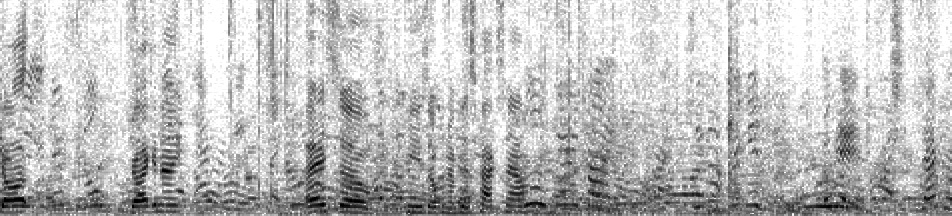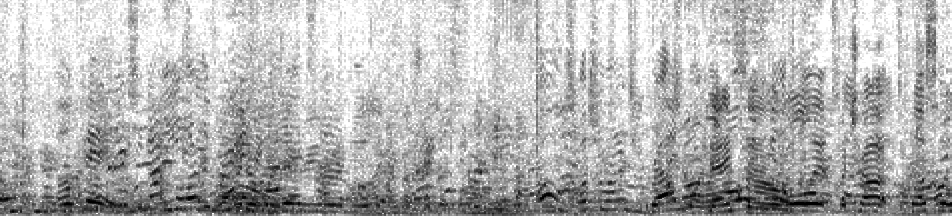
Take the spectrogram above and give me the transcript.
We got Dragonite. Alright, so he's opening up his packs now. Okay, Zach Rowe. Okay. She got Oh, special energy grass. Okay, so Bullet, Machop, Flustle,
